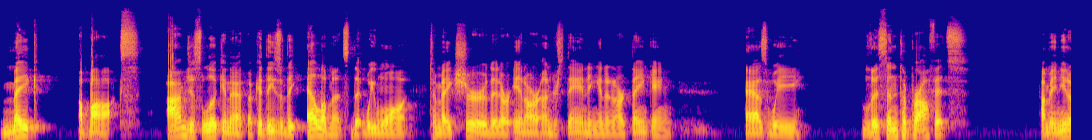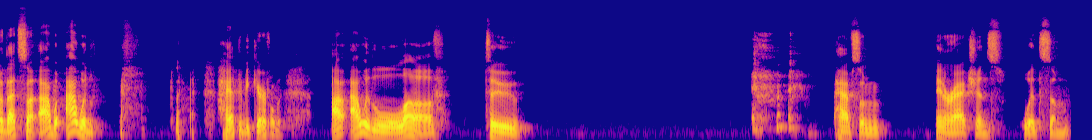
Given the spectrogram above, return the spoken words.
make a box. I'm just looking at, okay, these are the elements that we want to make sure that are in our understanding and in our thinking as we listen to prophets, I mean, you know, that's I would I would I have to be careful. I, I would love to have some interactions with some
